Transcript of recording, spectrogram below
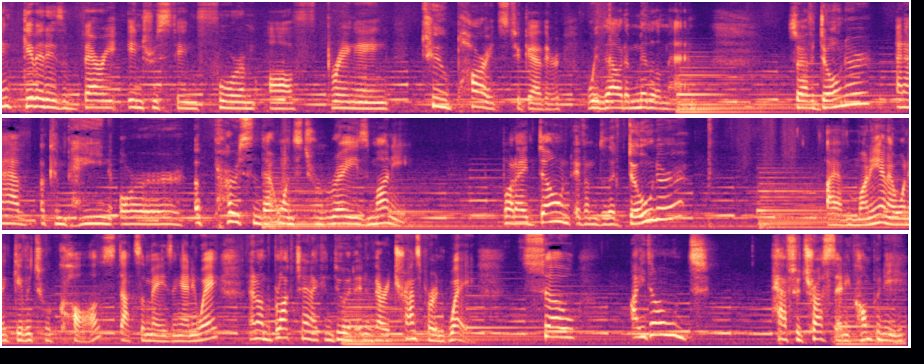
I think Giveth is a very interesting form of bringing two parts together without a middleman. So I have a donor and I have a campaign or a person that wants to raise money. But I don't, if I'm the donor, I have money and I want to give it to a cause. That's amazing anyway. And on the blockchain, I can do it in a very transparent way. So I don't have to trust any company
